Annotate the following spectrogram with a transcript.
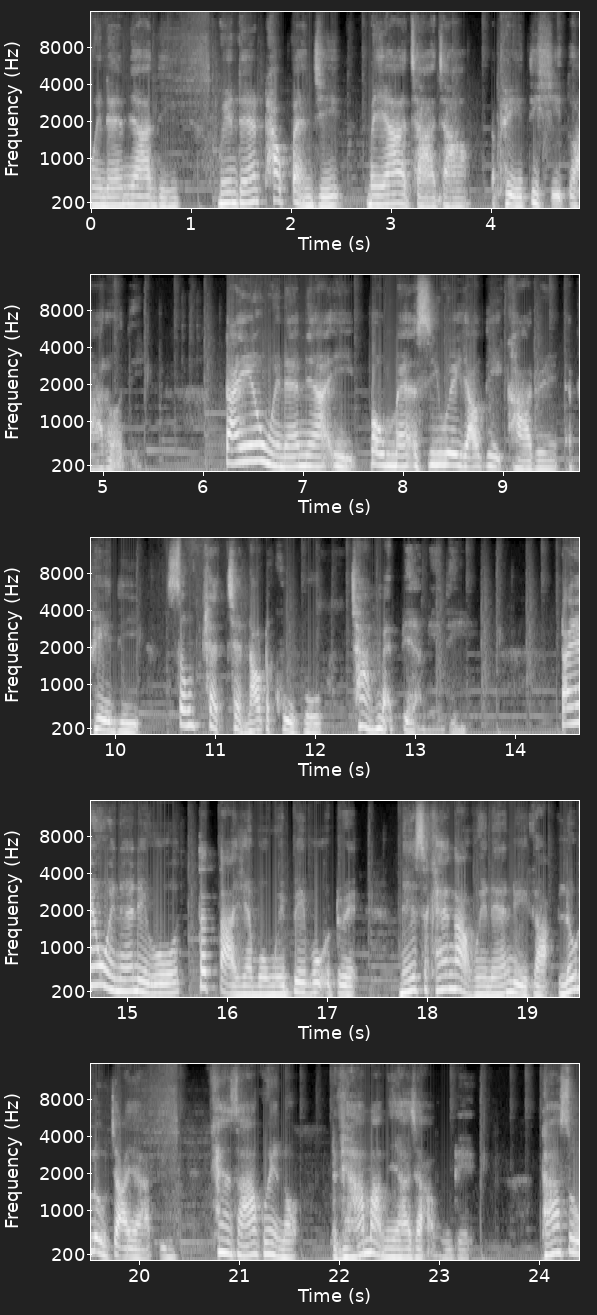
ဝန်ထမ်းများသည်ဝန်ထမ်းထောက်ပံ့ခြင်းမရကြကြောင်းအဖေသိရှိသွားတော့သည် တိုင်းရုံးဝန်ထမ်းများ၏ပုံမှန်အစည်းအဝေးရောက်သည့်အခါတွင် အဖေသည်ဆုံးဖြတ်ချက်နောက်တစ်ခုကိုချမှတ်ပြန်လေသည်တိုင်းရုံးဝန်ထမ်းတွေကိုတက်တာရန်ပုံငွေပေးဖို့အတွက်နေစခန်းကဝန်ထမ်းတွေကလှုပ်လှုပ်ကြရပြီးခံစား권တော့တပြားမှမရကြဘူးတဲ့ဒါဆို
